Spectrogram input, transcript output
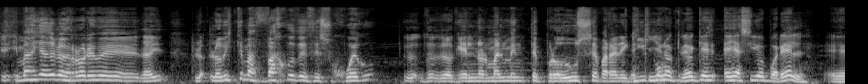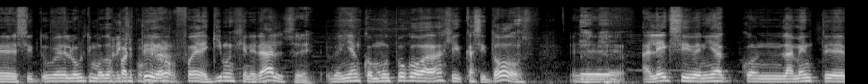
Y, y más allá de los errores, eh, David, ¿lo, lo viste más bajo desde su juego? Lo- De lo que él normalmente produce para el equipo. Es que yo no creo que haya sido por él. Eh, si tuve los últimos dos El partidos, general. fue el equipo en general. Sí. Venían con muy poco bagaje, casi todos. Eh, Alexi venía con la mente,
